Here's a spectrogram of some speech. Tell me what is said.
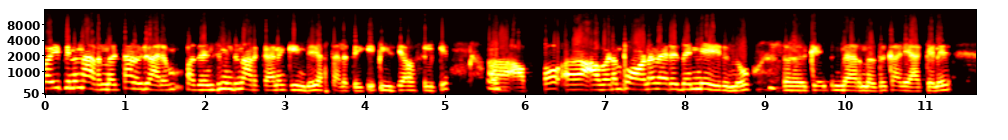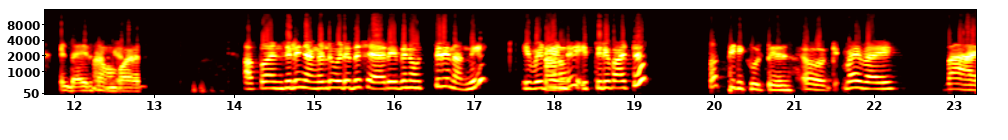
വഴി പിന്നെ നടന്നിട്ടാണ് ഒരു അര പതിനഞ്ച് മിനിറ്റ് നടക്കാനൊക്കെ ഉണ്ട് ആ സ്ഥലത്തേക്ക് പി ജി ഹൗസിലേക്ക് അപ്പോ അവിടം പോണ വരെ തന്നെയായിരുന്നു കേട്ടിട്ടുണ്ടായിരുന്നത് കളിയാക്കൽ ഉണ്ടായ ഒരു സംഭവമാണ് അപ്പൊ അഞ്ജലി ഞങ്ങളുടെ കൂടെ ഇത് ഷെയർ ചെയ്തതിന് ഒത്തിരി നന്ദി. ഇവിടെയുണ്ട് ഇത്തിരി പാട്ട്. ഒത്തിരി കൂട്ട്. Okay bye bye. ബൈ.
